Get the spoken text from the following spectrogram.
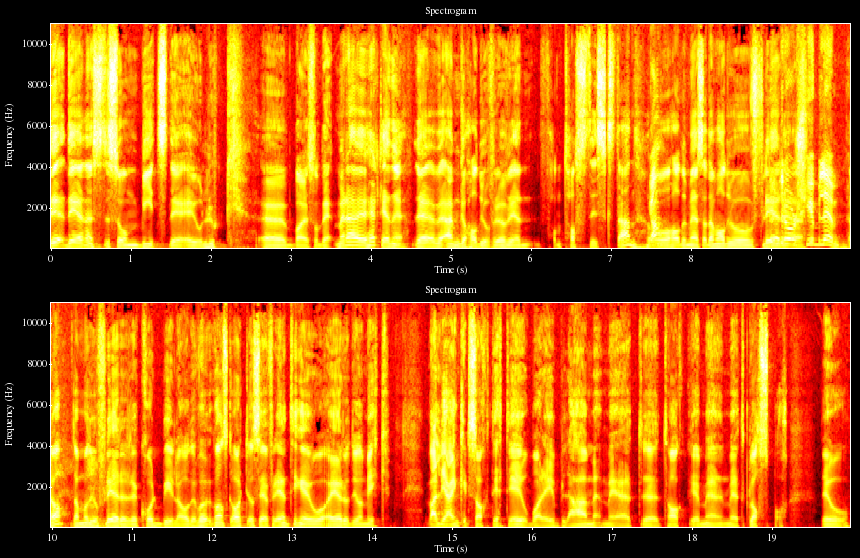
Det, det eneste som beats, det er jo look. Uh, bare sånn det. Men jeg er helt enig. Det, MG hadde jo for øvrig en fantastisk stand. Ja. og hadde med seg, De hadde jo flere ja, de hadde jo flere rekordbiler. og Det var ganske artig å se, for én ting er jo aerodynamikk. Veldig enkelt sagt, dette er jo bare ei blæme med et, eh, tak, med, med et glass på. Det er, jo,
